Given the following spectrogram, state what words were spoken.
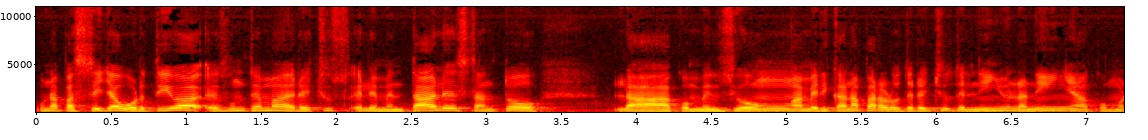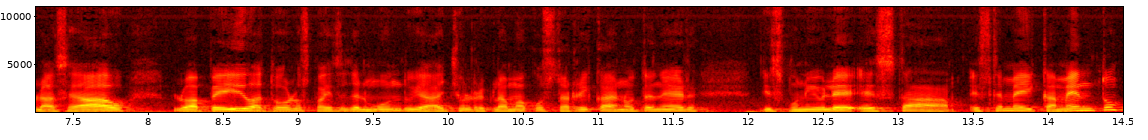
una pastilla abortiva, es un tema de derechos elementales, tanto la Convención Americana para los Derechos del Niño y la Niña, como la CEDAW, lo ha pedido a todos los países del mundo y ha hecho el reclamo a Costa Rica de no tener disponible esta, este medicamento,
